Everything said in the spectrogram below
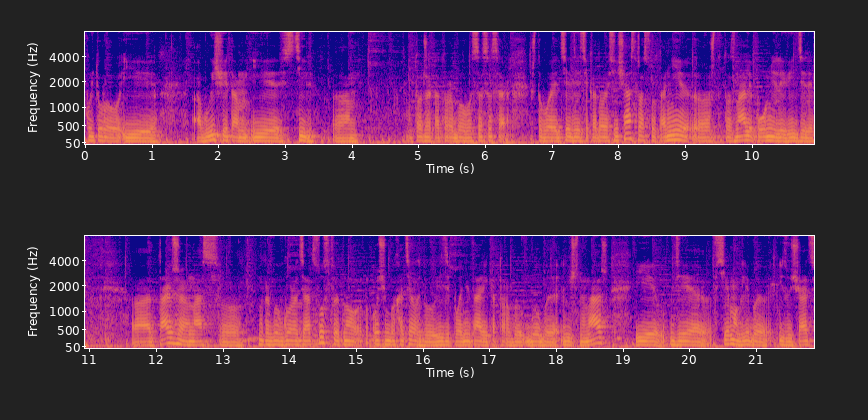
культуру и обычаи, там, и стиль тот же, который был в СССР, чтобы те дети, которые сейчас растут, они что-то знали, помнили, видели. А также у нас, э, ну, как бы в городе отсутствует, но очень бы хотелось бы увидеть планетарий, который бы, был бы лично наш, и где все могли бы изучать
